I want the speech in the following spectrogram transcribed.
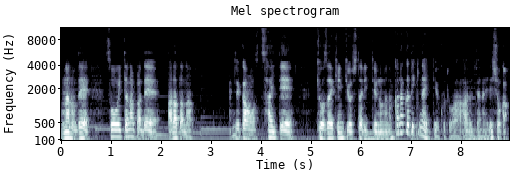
なので、そういった中で新たな時間を割いて、教材研究をしたりっていうのがなかなかできないっていうことはあるんじゃないでしょうか。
